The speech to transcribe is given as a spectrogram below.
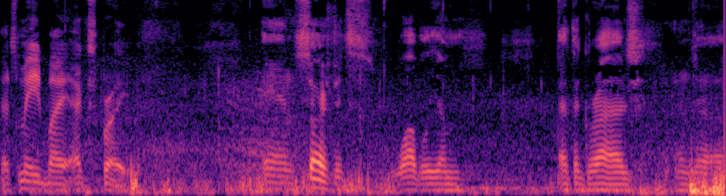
that's made by X-Brite. And sorry if it's wobbly. I'm at the garage and uh,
